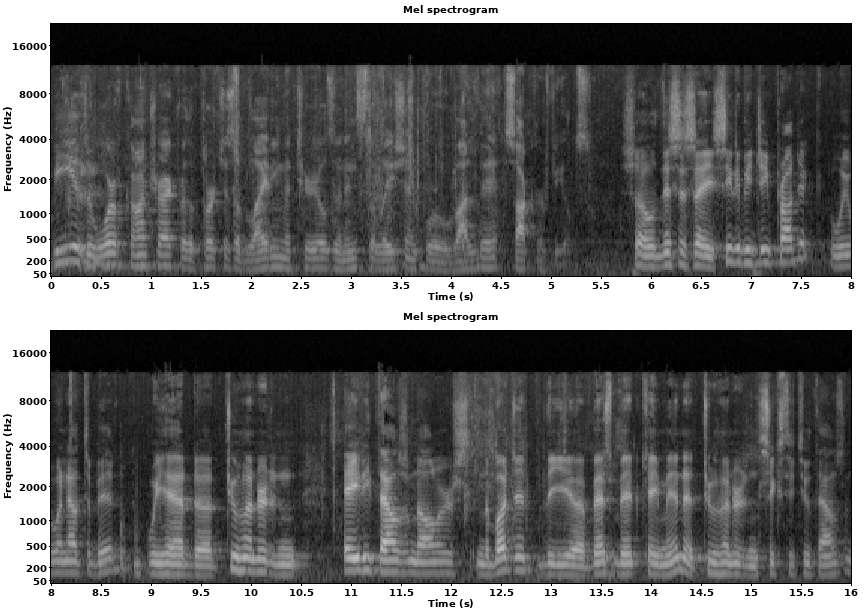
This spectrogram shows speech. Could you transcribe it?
B is award of contract for the purchase of lighting materials and installation for Uvalde soccer fields. So this is a CDBG project. We went out to bid. We had uh, $280,000 in the budget. The uh, best bid came in at 262,000.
